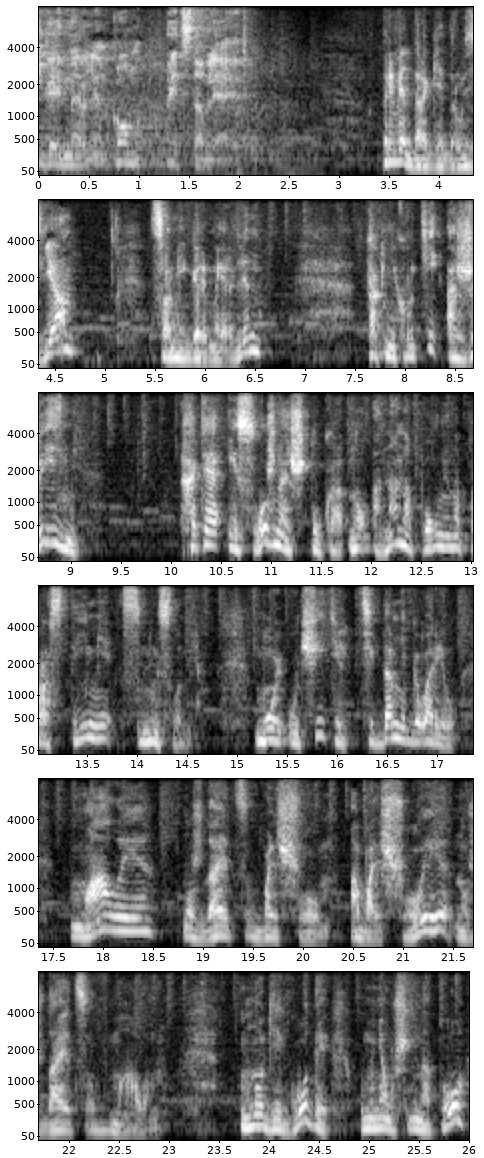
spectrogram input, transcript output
Игорь Мерлин.ком представляет. Привет, дорогие друзья! С вами Игорь Мерлин. Как ни крути, а жизнь, хотя и сложная штука, но она наполнена простыми смыслами. Мой учитель всегда мне говорил, малые нуждаются в большом, а большое нуждается в малом многие годы у меня ушли на то,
